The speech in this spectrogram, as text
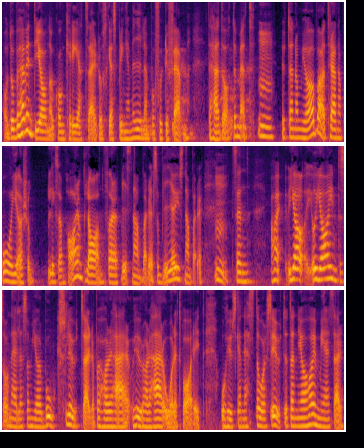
och då behöver inte jag något konkret, så här, då ska jag springa milen på 45 det här datumet. Utan om jag bara tränar på och gör så, liksom har en plan för att bli snabbare så blir jag ju snabbare. Sen, har- jag, och jag är inte sån heller som gör bokslut, så här, har det här, hur har det här året varit och hur ska nästa år se ut? Utan jag har ju mer så här,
